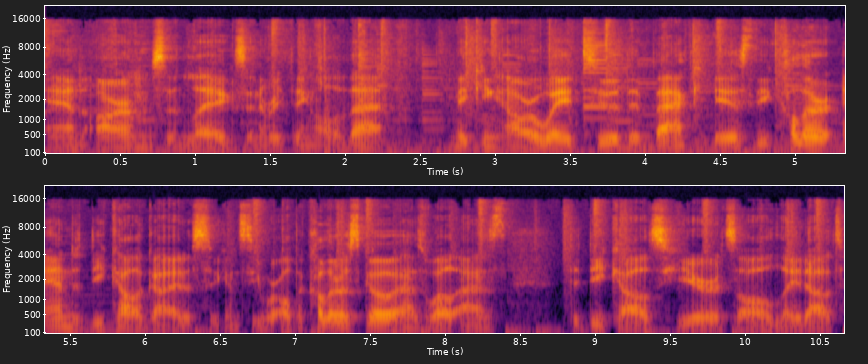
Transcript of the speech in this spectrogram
and arms and legs and everything, all of that. Making our way to the back is the color and decal guide, so you can see where all the colors go as well as the decals here. It's all laid out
